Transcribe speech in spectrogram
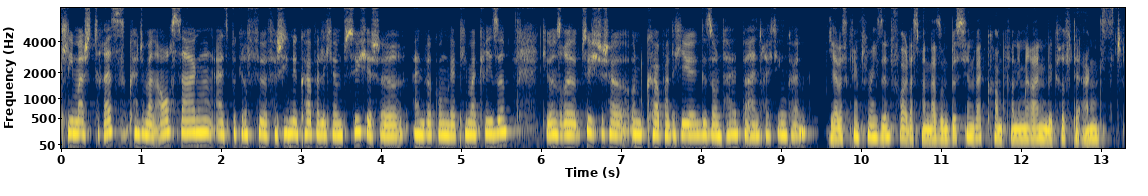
Klimastress könnte man auch sagen, als Begriff für verschiedene körperliche und psychische Einwirkungen der Klimakrise, die unsere psychische und körperliche Gesundheit beeinträchtigen können. Ja, das klingt für mich sinnvoll, dass man da so ein bisschen wegkommt von dem reinen Begriff der Angst.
